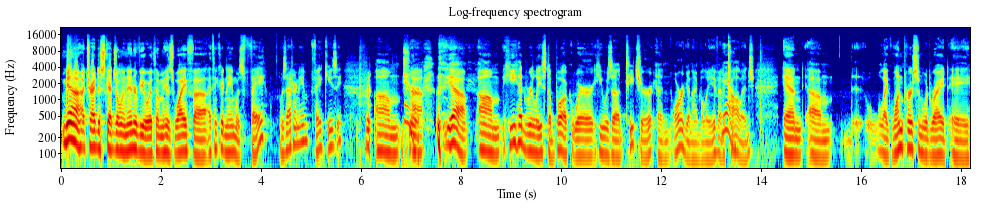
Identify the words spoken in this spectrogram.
Yeah, I tried to schedule an interview with him. His wife, uh, I think her name was Faye. Was that her name? Faye Kesey? Um, sure. yeah. Um, he had released a book where he was a teacher in Oregon, I believe, at Yeah. a college. and um, th- like one person would write a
